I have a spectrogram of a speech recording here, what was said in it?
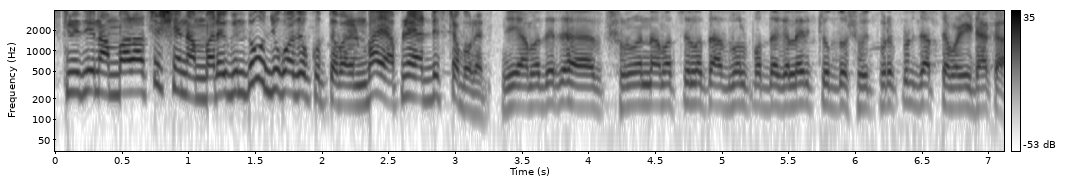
স্ক্রিনে যে নাম্বার আছে সেই নাম্বারেও কিন্তু যোগাযোগ করতে পারেন। ভাই আপনি অ্যাড্রেসটা বলেন। জি আমাদের শোরুমের নাম হচ্ছে তাজমহল পদ্মা গ্যালারি চোদ্দ শহীদ ফরিদপুর যাত্রাবাড়ি ঢাকা।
